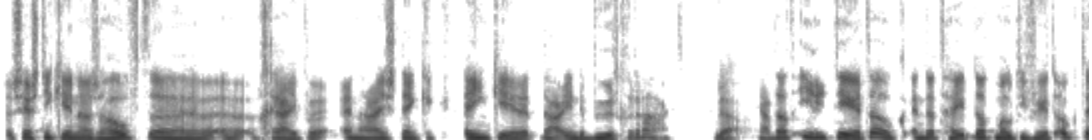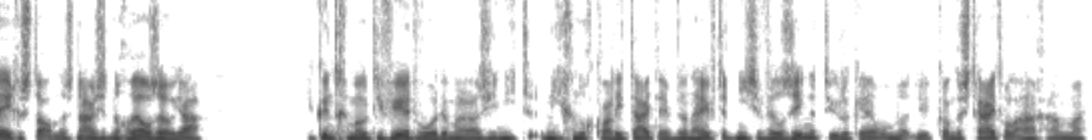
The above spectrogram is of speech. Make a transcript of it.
16 keer naar zijn hoofd eh, eh, grijpen. En hij is denk ik één keer daar in de buurt geraakt. Ja. Ja, dat irriteert ook. En dat, heet, dat motiveert ook tegenstanders. Nou is het nog wel zo, ja. Je kunt gemotiveerd worden, maar als je niet, niet genoeg kwaliteit heeft, dan heeft het niet zoveel zin natuurlijk. Hè? Omdat, je kan de strijd wel aangaan, maar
